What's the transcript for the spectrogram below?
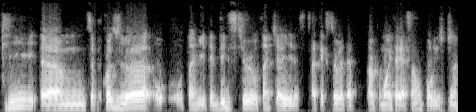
Puis euh, ce produit-là, autant qu'il était délicieux, autant que sa texture était un peu moins intéressante pour les gens.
